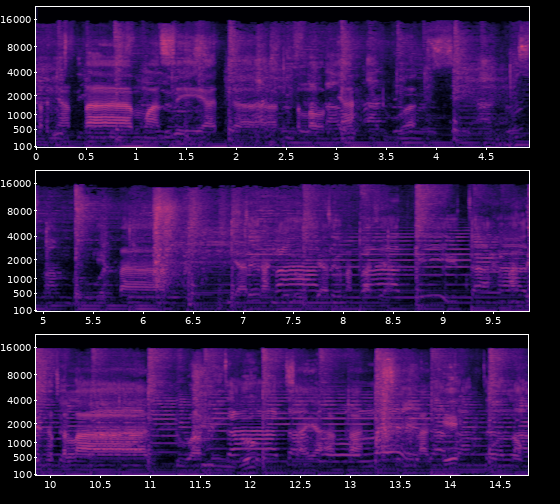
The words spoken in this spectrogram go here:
ternyata masih ada telurnya dua. kita biarkan dulu biar menetas ya. nanti setelah dua minggu saya akan lagi untuk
